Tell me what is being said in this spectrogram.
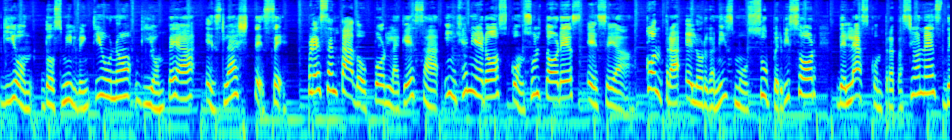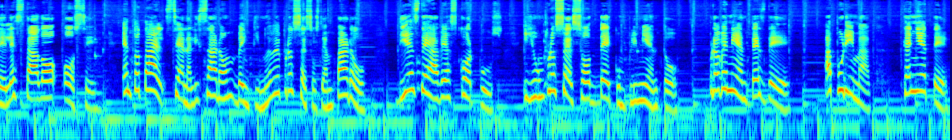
2021-PA-TC, presentado por la GESA Ingenieros Consultores SA, contra el organismo supervisor de las contrataciones del Estado OCE. En total se analizaron 29 procesos de amparo, 10 de habeas corpus y un proceso de cumplimiento, provenientes de Apurímac, Cañete,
